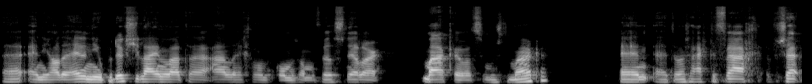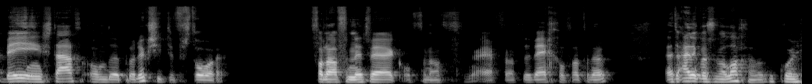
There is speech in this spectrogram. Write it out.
Uh, en die hadden hele nieuwe productielijnen laten aanleggen, want dan konden ze allemaal veel sneller maken wat ze moesten maken. En uh, toen was eigenlijk de vraag: ben je in staat om de productie te verstoren? Vanaf een netwerk of vanaf, nou ja, vanaf de weg of wat dan ook. En uiteindelijk was het wel lachen, want dan kon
